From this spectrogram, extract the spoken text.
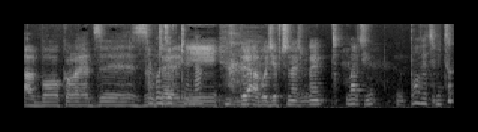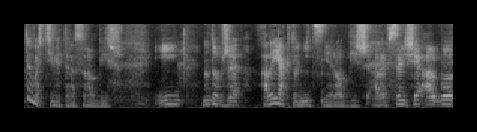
albo koledzy z albo uczelni, dziewczyna. albo dziewczyna, Marcin, powiedz mi, co ty właściwie teraz robisz? I no dobrze, ale jak to nic nie robisz? Ale w sensie albo,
